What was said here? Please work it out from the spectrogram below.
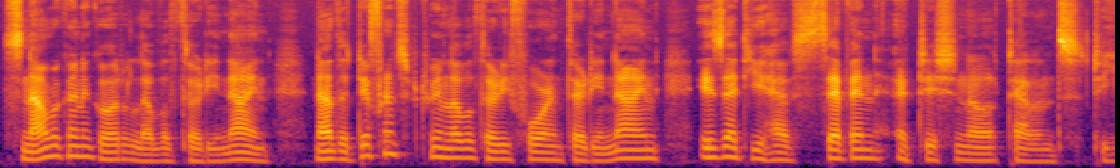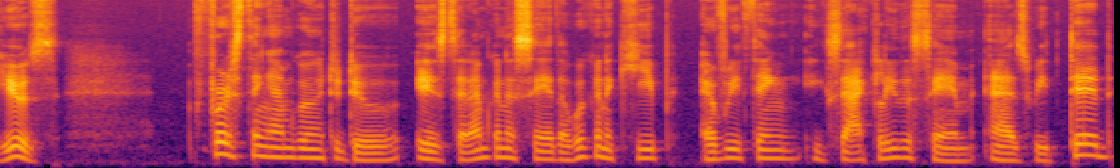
So now we're going to go to level 39. Now the difference between level 34 and 39 is that you have seven additional talents to use first thing I'm going to do is that I'm going to say that we're going to keep everything exactly the same as we did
